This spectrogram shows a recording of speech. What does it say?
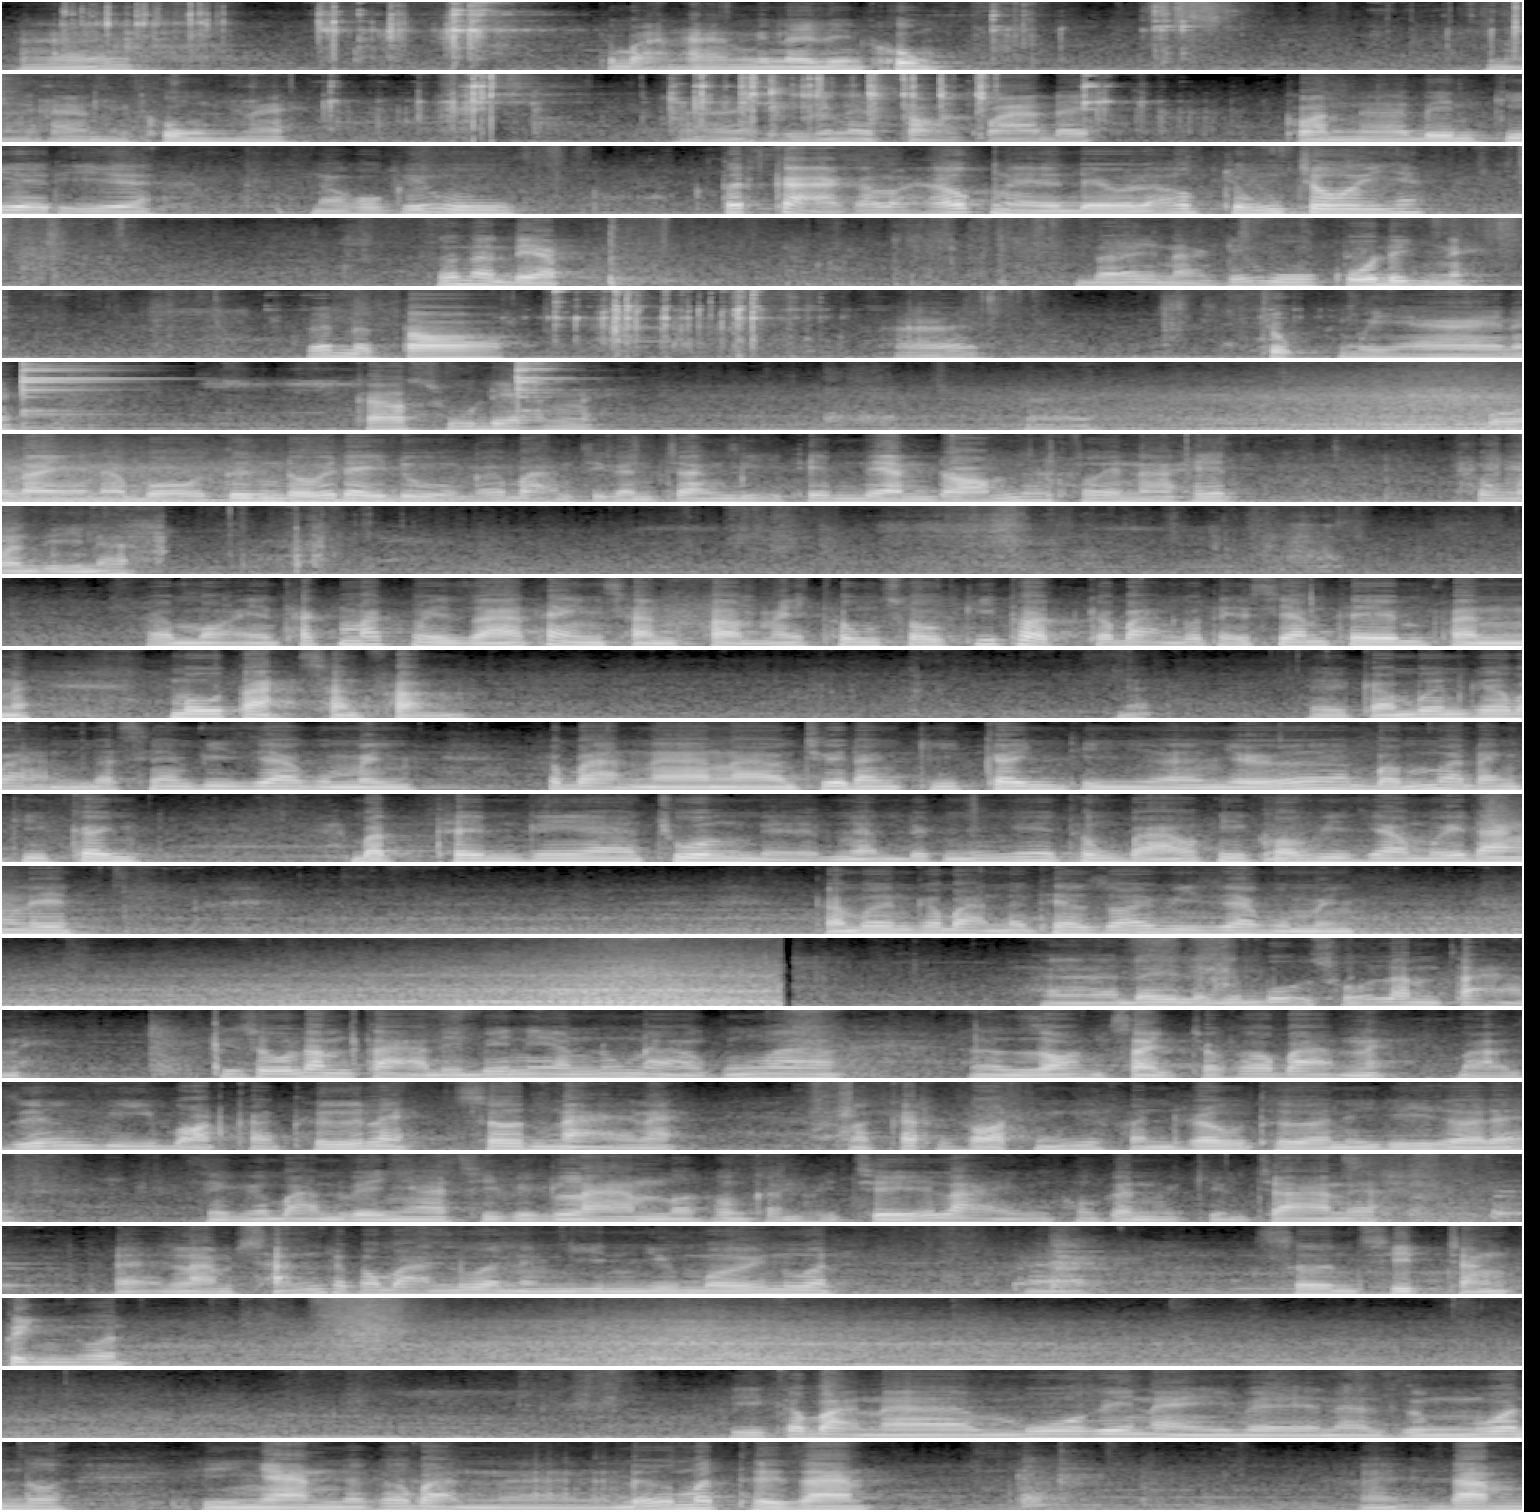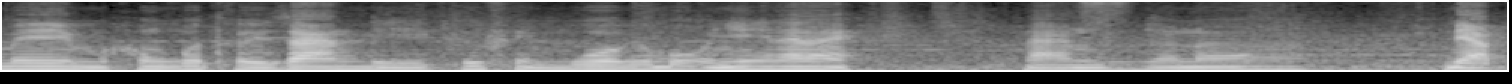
Đấy. các bạn hàn cái này lên khung hàn cái khung này. Đấy, thì cái này xỏ qua đây. Còn à, bên kia thì à, nó có cái u. Tất cả các loại ốc này đều là ốc chống trôi nhé. Rất là đẹp. Đây là cái u cố định này. Rất là to. Đấy. Trục 12 này. Cao su đen này. Đấy. bộ này là bộ tương đối đầy đủ. Các bạn chỉ cần trang bị thêm đèn đóm nữa thôi là hết không còn gì nữa. Và mọi thắc mắc về giá thành sản phẩm hay thông số kỹ thuật, các bạn có thể xem thêm phần mô tả sản phẩm. Đấy. cảm ơn các bạn đã xem video của mình. Các bạn à, nào chưa đăng ký kênh thì à, nhớ bấm vào đăng ký kênh, bật thêm cái à, chuông để nhận được những cái thông báo khi có video mới đăng lên cảm ơn các bạn đã theo dõi video của mình. À, đây là cái bộ số 5 tạ này. Cái số 5 tạ thì bên em lúc nào cũng à, à, dọn sạch cho các bạn này. Bảo dưỡng vi bọt các thứ này sơn lại này. Và cắt gọt những cái phần râu thừa này đi rồi đấy. Thì các bạn về nhà chỉ việc làm thôi không cần phải chế lại cũng không cần phải kiểm tra nữa. Đấy, làm sẵn cho các bạn luôn là nhìn như mới luôn. Đấy. sơn xịt trắng tinh luôn. Thì các bạn à, mua cái này về là dùng luôn thôi. Thì nhàn cho các bạn à, đỡ mất thời gian. Đấy, đam mê mà không có thời gian thì cứ phải mua cái bộ như thế này làm cho nó đẹp.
